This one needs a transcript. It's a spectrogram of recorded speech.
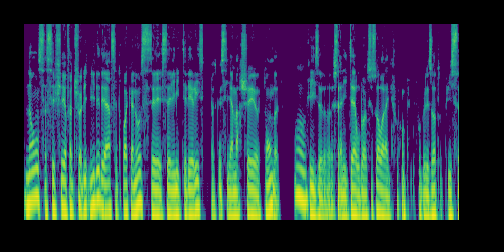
Non, ça s'est fait. En fait, l'idée derrière ces trois canaux, c'est limiter les risques parce que si un marché euh, tombe, mmh. crise euh, sanitaire ou quoi que ce soit, voilà, il faut, faut, que les autres puissent,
